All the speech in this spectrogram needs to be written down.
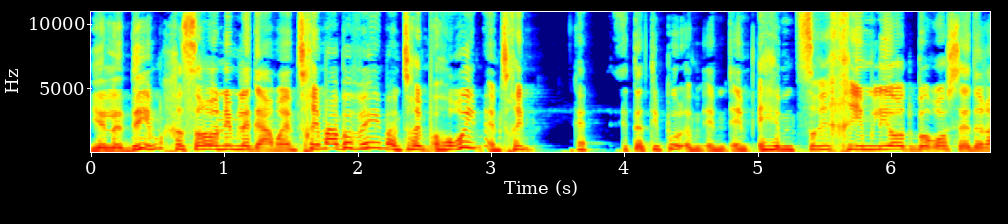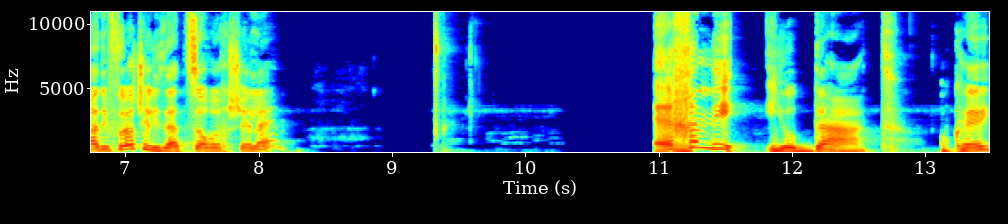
ילדים חסרי אונים לגמרי, הם צריכים אבא ואמא, הם צריכים הורים, הם צריכים, כן, את הטיפול, הם, הם, הם, הם צריכים להיות בראש סדר העדיפויות שלי, זה הצורך שלהם. איך אני יודעת, אוקיי,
